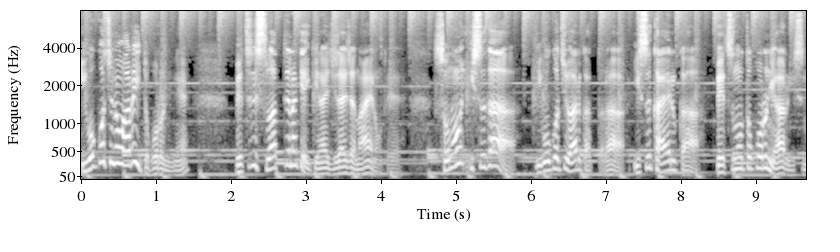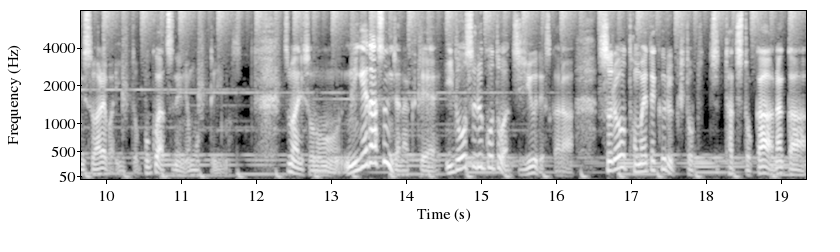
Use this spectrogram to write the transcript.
居心地の悪いところにね、別に座ってなきゃいけない時代じゃないので、その椅子が居心地悪かったら、椅子変えるか別のところにある椅子に座ればいいと僕は常に思っています。つまりその逃げ出すんじゃなくて移動することは自由ですからそれを止めてくる人たちとかなんか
